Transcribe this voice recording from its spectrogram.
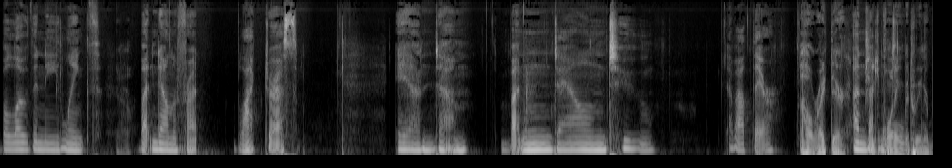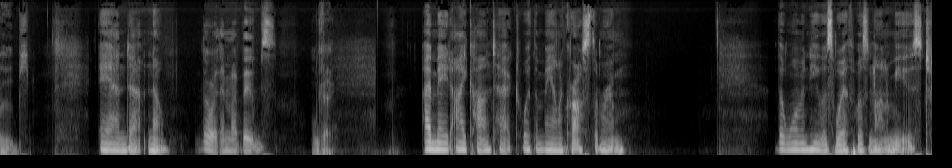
below the knee length button down the front black dress and um, button down to about there oh, right there. She's Unbuttoned. pointing between her boobs. and uh, no lower than my boobs. Okay. I made eye contact with a man across the room. The woman he was with was not amused.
